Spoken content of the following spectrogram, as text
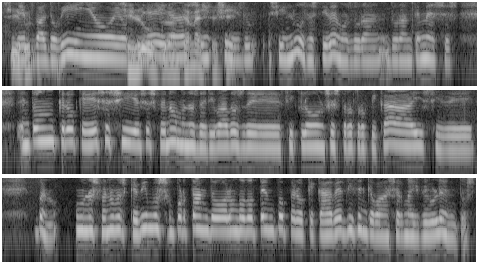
sí, de Valdoviño e Opireira, durante meses, sin, sí. Du, sin luz estivemos durante, durante meses. Entón, creo que ese sí, eses fenómenos derivados de ciclóns extratropicais e de, bueno, unos fenómenos que vimos soportando ao longo do tempo, pero que cada vez dicen que van a ser máis virulentos.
